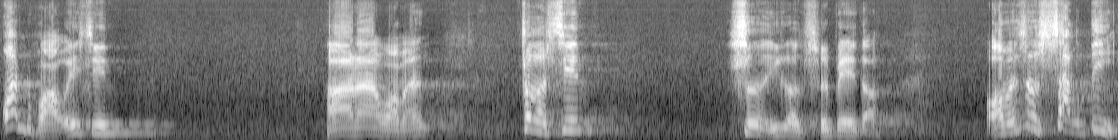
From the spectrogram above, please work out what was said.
万法维新，啊，那我们这个心是一个慈悲的，我们是上帝、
